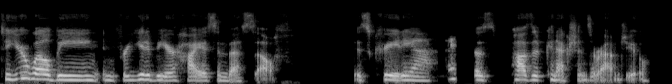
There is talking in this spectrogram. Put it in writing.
to your well-being and for you to be your highest and best self is creating yeah. those positive connections around you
